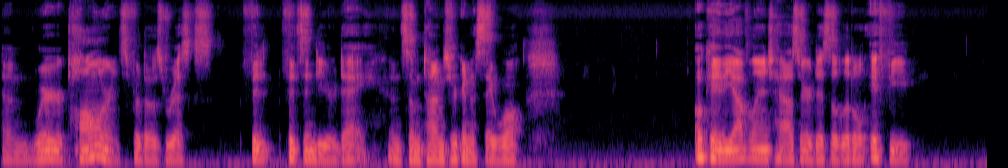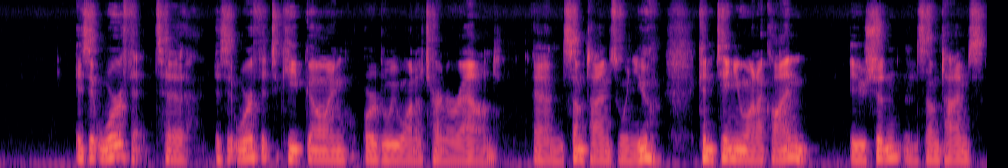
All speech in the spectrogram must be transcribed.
and where your tolerance for those risks fit, fits into your day. And sometimes you're going to say, well, okay, the avalanche hazard is a little iffy. Is it worth it to is it worth it to keep going or do we want to turn around? And sometimes when you continue on a climb, you shouldn't. And sometimes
